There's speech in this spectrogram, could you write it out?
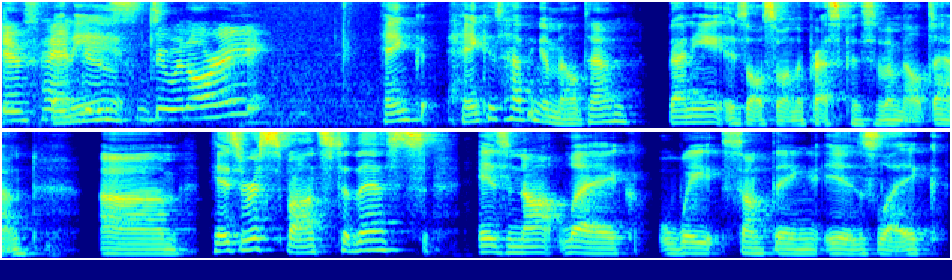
if Hank Benny- is doing all right? Hank Hank is having a meltdown. Benny is also on the precipice of a meltdown. Um, his response to this is not like, wait, something is like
